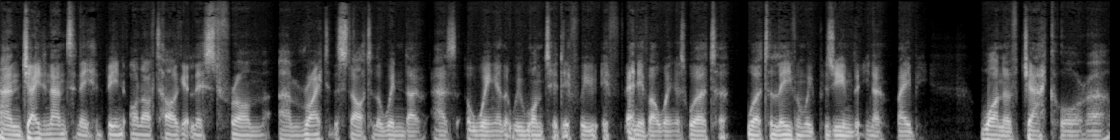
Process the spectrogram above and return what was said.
And Jaidon Anthony had been on our target list from um, right at the start of the window as a winger that we wanted if we if any of our wingers were to were to leave, and we presumed that you know maybe one of Jack or uh,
